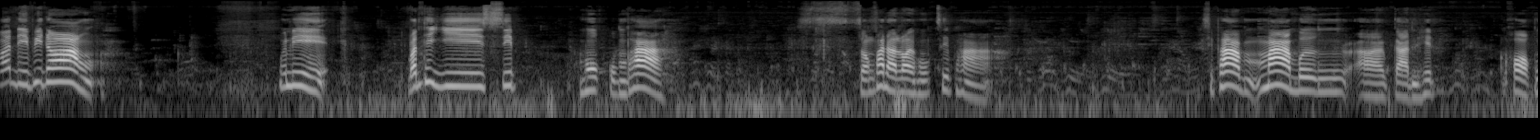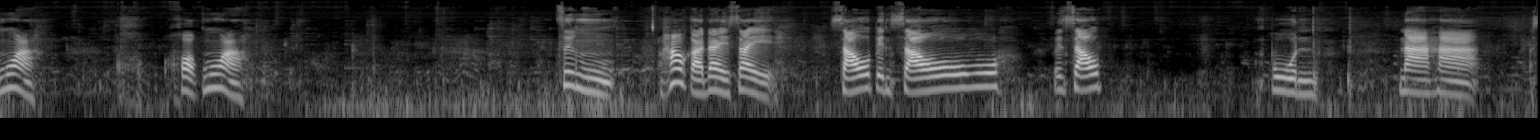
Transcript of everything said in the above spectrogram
สวัสดีพี่น้อง วันนี้ วันที่ยี่สิบหกกุมภาสองพันห้าร้อยหกสิบห้าสิภาพมาเบิงอ่าการเฮ็ดขอกงัวขอกงัวซึ่งเฮาก็ได้ใส่เสาเป็นเสา เป็นเสาปูน หนาหา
